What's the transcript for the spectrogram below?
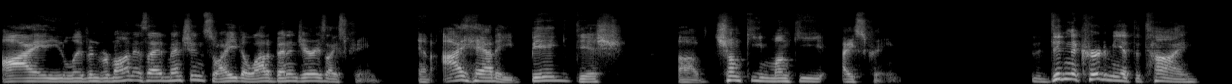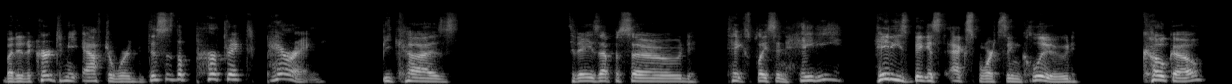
I live in Vermont, as I had mentioned, so I eat a lot of Ben and Jerry's ice cream and I had a big dish of chunky monkey ice cream. It didn't occur to me at the time, but it occurred to me afterward that this is the perfect pairing because today's episode takes place in Haiti. Haiti's biggest exports include cocoa,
